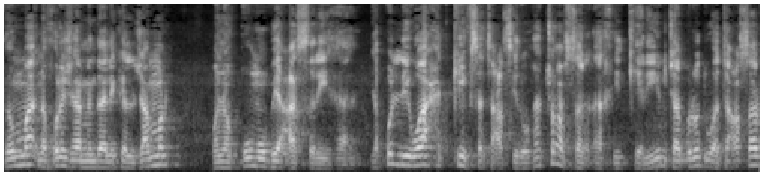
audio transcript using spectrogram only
ثم نخرجها من ذلك الجمر. ونقوم بعصرها. يقول لي واحد كيف ستعصرها؟ تعصر أخي الكريم تبرد وتعصر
